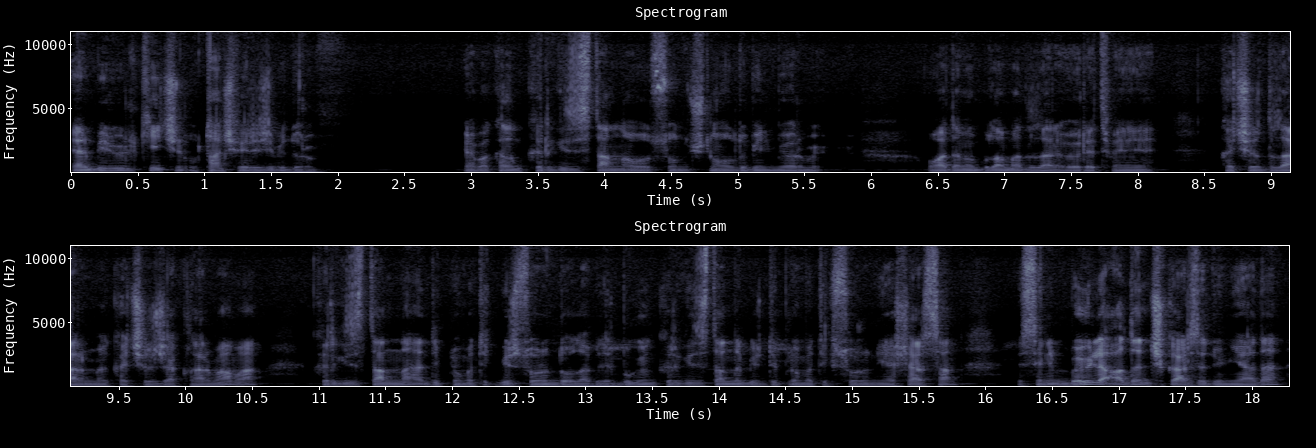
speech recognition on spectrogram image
Yani bir ülke için utanç verici bir durum. Ya bakalım Kırgızistan'la o sonuç ne oldu bilmiyorum. O adamı bulamadılar öğretmeni. Kaçırdılar mı, kaçıracaklar mı ama Kırgızistan'la diplomatik bir sorun da olabilir. Bugün Kırgızistan'la bir diplomatik sorun yaşarsan ve senin böyle adın çıkarsa dünyada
